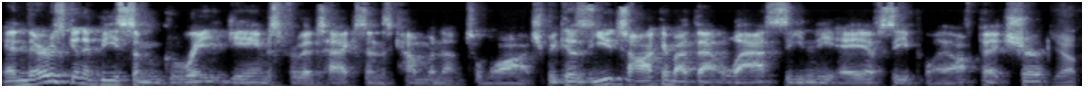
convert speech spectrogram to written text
And there's going to be some great games for the Texans coming up to watch because you talk about that last seed in the AFC playoff picture. Yep.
